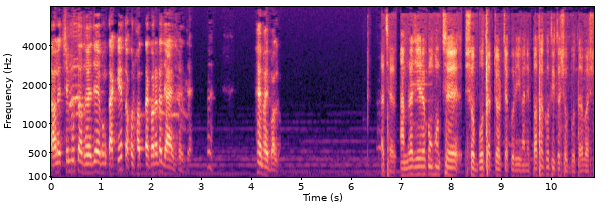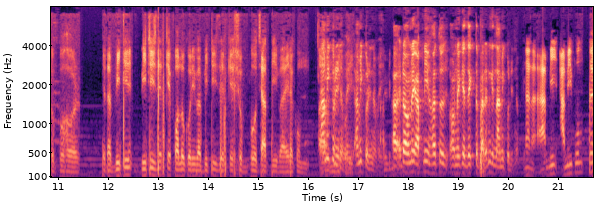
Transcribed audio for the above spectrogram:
তাহলে সে মুরতাদ হয়ে যায় এবং তাকে তখন হত্যা করাটা জায়েজ হয়ে যায়। হ্যাঁ? হ্যাঁ ভাই বল আচ্ছা আমরা যেরকম হচ্ছে সভ্যতার চর্চা করি মানে তথাকথিত সভ্যতা বা সভ্য হওয়ার যেটা ব্রিটিশদেরকে ফলো করি বা ব্রিটিশদেরকে সভ্য জাতি বা এরকম আমি করি না ভাই আমি করি না ভাই। এটা অনেক আপনি হয়তো অনেকে দেখতে পারেন কিন্তু আমি করি না ভাই। না না আমি আমি বলতে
